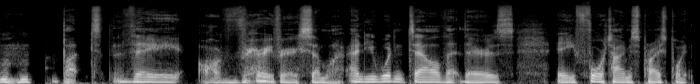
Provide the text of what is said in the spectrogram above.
Mm-hmm. But they are very, very similar. And you wouldn't tell that there's a four times price point.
